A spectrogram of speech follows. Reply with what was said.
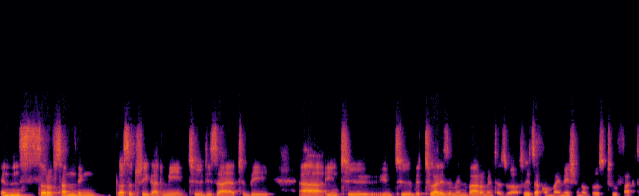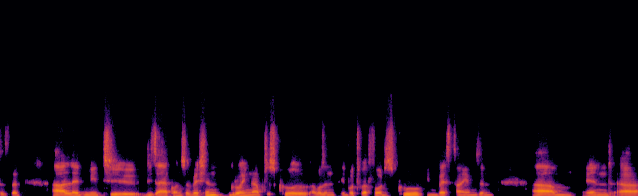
And sort of something also triggered me to desire to be uh, into into the tourism environment as well. So it's a combination of those two factors that uh, led me to desire conservation. Growing up to school, I wasn't able to afford school in best times, and um, and uh,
